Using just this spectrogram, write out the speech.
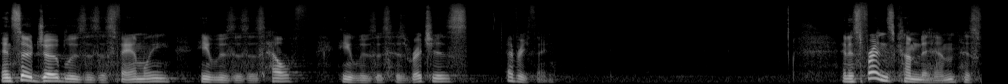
And so Job loses his family, he loses his health, he loses his riches, everything. And his friends come to him, his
